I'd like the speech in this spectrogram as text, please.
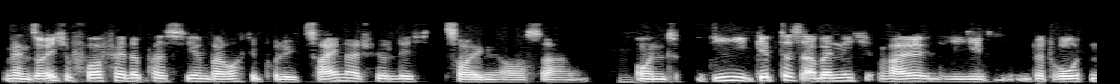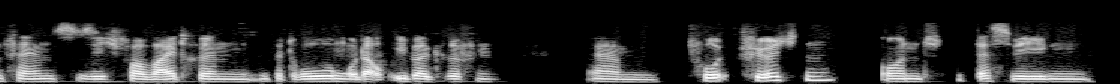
wenn solche Vorfälle passieren, braucht die Polizei natürlich Zeugenaussagen. Mhm. Und die gibt es aber nicht, weil die bedrohten Fans sich vor weiteren Bedrohungen oder auch Übergriffen ähm, fürchten und deswegen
